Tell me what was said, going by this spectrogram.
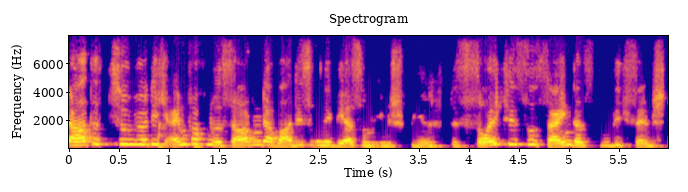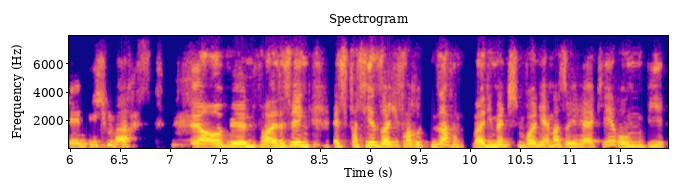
Ja, dazu würde ich einfach nur sagen, da war das Universum im Spiel. Das sollte so sein, dass du dich selbstständig machst. Ja, auf jeden Fall. Deswegen, es passieren solche verrückten Sachen, weil die Menschen wollen ja immer solche Erklärungen wie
